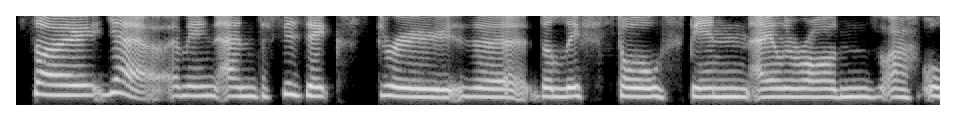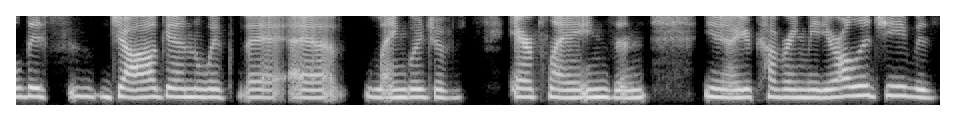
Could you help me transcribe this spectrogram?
So yeah, I mean, and the physics through the the lift, stall, spin, ailerons, uh, all this jargon with the uh, language of airplanes and you know you're covering meteorology with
